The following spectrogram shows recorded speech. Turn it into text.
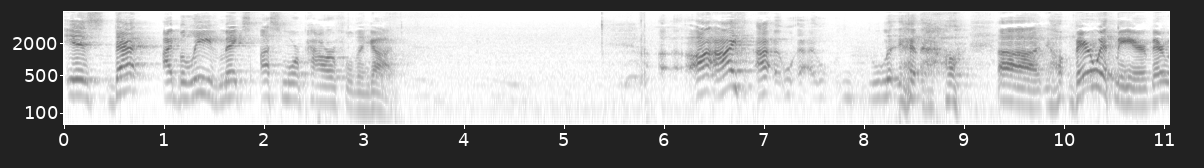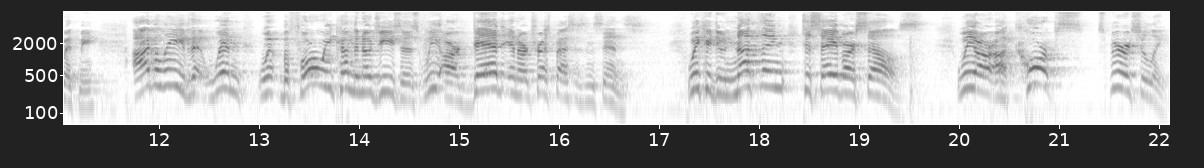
is that, I believe, makes us more powerful than God. I, I, uh, bear with me here, bear with me. I believe that when, when, before we come to know Jesus, we are dead in our trespasses and sins. We could do nothing to save ourselves. We are a corpse spiritually.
